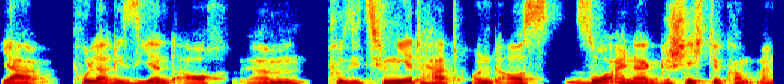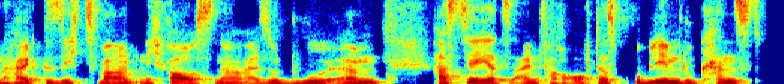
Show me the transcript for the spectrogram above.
ja, polarisierend auch ähm, positioniert hat und aus so einer Geschichte kommt man halt gesichtswahrend nicht raus. Ne? Also du ähm, hast ja jetzt einfach auch das Problem, du kannst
